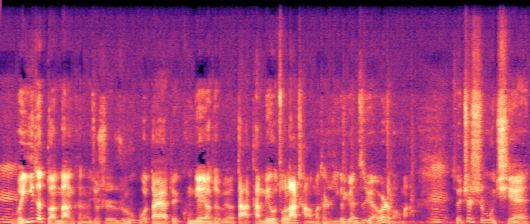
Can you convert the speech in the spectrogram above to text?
嗯，唯一的短板可能就是，如果大家对空间要求比较大，它没有做拉长嘛，它是一个原汁原味的宝马。嗯，所以这是目前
